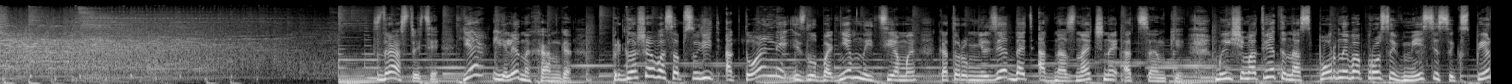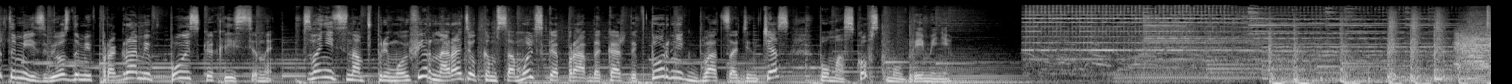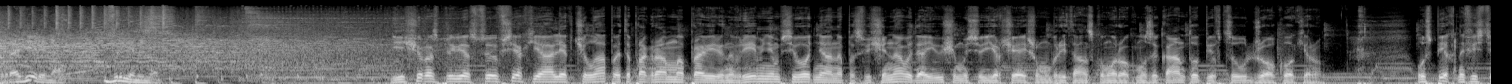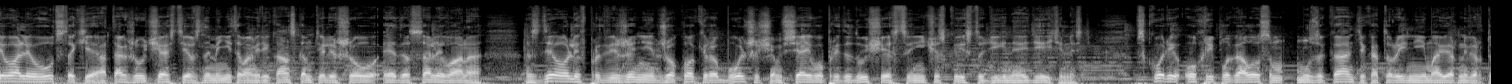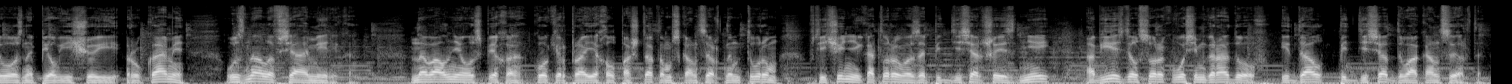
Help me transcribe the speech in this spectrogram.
Здравствуйте, я Елена Ханга. Приглашаю вас обсудить актуальные и злободневные темы, которым нельзя дать однозначной оценки. Мы ищем ответы на спорные вопросы вместе с экспертами и звездами в программе «В поисках истины». Звоните нам в прямой эфир на радио «Комсомольская правда» каждый вторник в 21 час по московскому времени. Проверено временем. Еще раз приветствую всех, я Олег Челап. Эта программа проверена временем. Сегодня она посвящена выдающемуся ярчайшему британскому рок-музыканту, певцу Джо Кокеру. Успех на фестивале в Вудстоке, а также участие в знаменитом американском телешоу Эда Салливана сделали в продвижении Джо Кокера больше, чем вся его предыдущая сценическая и студийная деятельность. Вскоре о хриплоголосом музыканте, который неимоверно виртуозно пел еще и руками, узнала вся Америка – на волне успеха Кокер проехал по штатам с концертным туром, в течение которого за 56 дней объездил 48 городов и дал 52 концерта.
